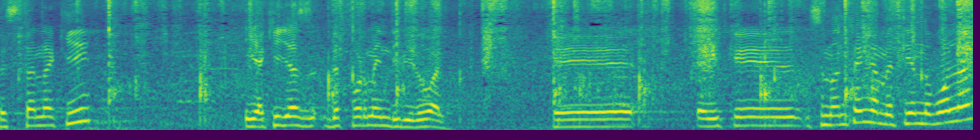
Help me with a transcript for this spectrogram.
Están aquí y aquí ya es de forma individual. Eh, el que se mantenga metiendo bolas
